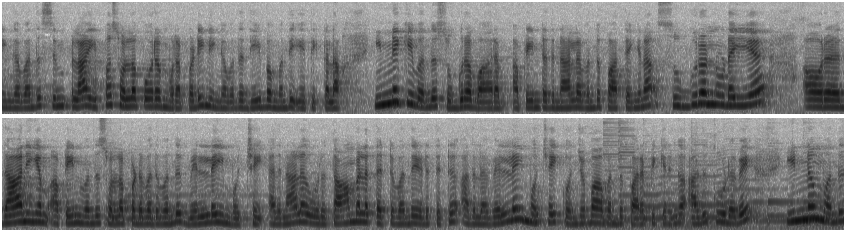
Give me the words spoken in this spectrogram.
நீங்கள் வந்து சிம்பிளாக இப்போ சொல்ல போகிற முறைப்படி நீங்கள் வந்து தீபம் வந்து ஏற்றிக்கலாம் இன்றைக்கி வந்து சுக்ரவாரம் அப்படின்றதுனால வந்து பார்த்தீங்கன்னா சுக்ரனுடைய ஒரு தானியம் அப்படின்னு வந்து சொல்லப்படுவது வந்து வெள்ளை மொச்சை. அதனால் ஒரு தாம்பலத்தட்டு வந்து எடுத்துட்டு அதில் வெள்ளை மொச்சை கொஞ்சமாக வந்து பரப்பிக்கிறங்க. அது கூடவே இன்னும் வந்து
